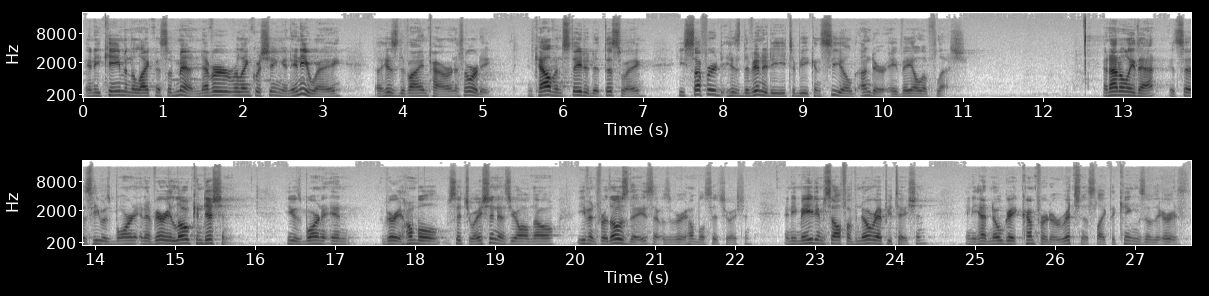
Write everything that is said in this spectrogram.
and he came in the likeness of men, never relinquishing in any way uh, his divine power and authority. And Calvin stated it this way He suffered his divinity to be concealed under a veil of flesh. And not only that, it says he was born in a very low condition. He was born in a very humble situation, as you all know even for those days, that was a very humble situation. And he made himself of no reputation, and he had no great comfort or richness like the kings of the earth.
